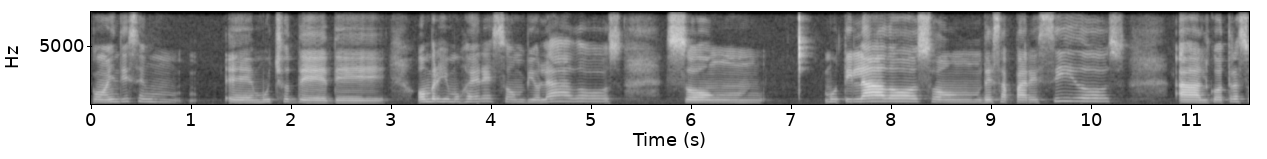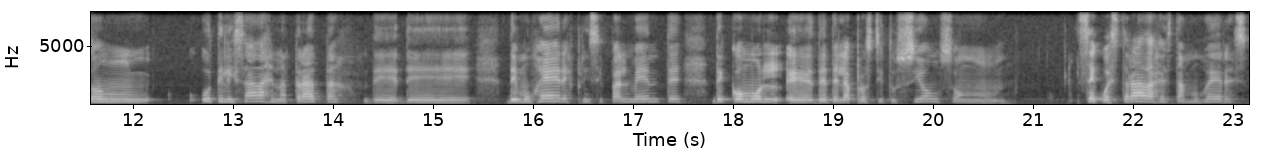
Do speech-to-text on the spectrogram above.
Como dicen, eh, muchos de, hombres y mujeres son violados, son mutilados, son desaparecidos, otras son utilizadas en la trata de, de, mujeres principalmente, de cómo eh, desde la prostitución son secuestradas estas mujeres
